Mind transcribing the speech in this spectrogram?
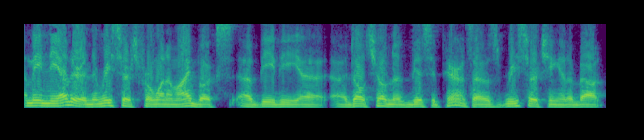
I mean, the other, in the research for one of my books, uh, BB, uh, Adult Children of Abusive Parents, I was researching it about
